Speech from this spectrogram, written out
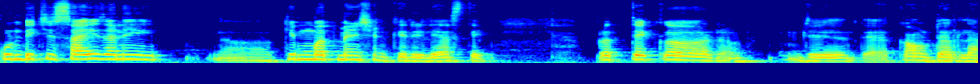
कुंडीची साईज आणि किंमत मेन्शन केलेली असते. प्रत्येक म्हणजे त्या काउंटरला.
